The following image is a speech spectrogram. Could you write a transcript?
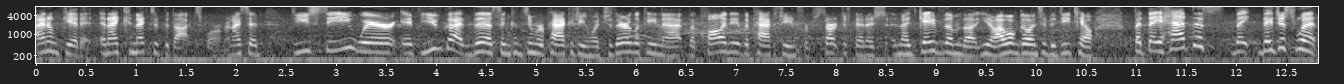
I don't get it. And I connected the dots for them. And I said, do you see where if you've got this in consumer packaging, which they're looking at the quality of the packaging from start to finish, and I gave them the, you know, I won't go into the detail, but they had this, they, they just went,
